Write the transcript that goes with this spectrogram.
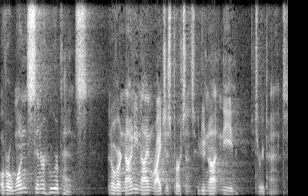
over one sinner who repents than over 99 righteous persons who do not need to repent.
